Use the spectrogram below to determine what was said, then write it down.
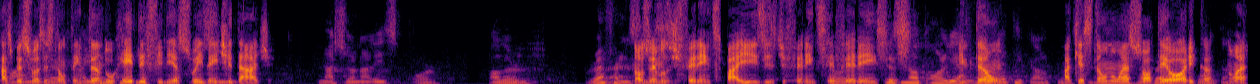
as pessoas estão tentando redefinir a sua identidade. Nós vemos diferentes países, diferentes referências. Então, a questão não é só teórica, não é?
